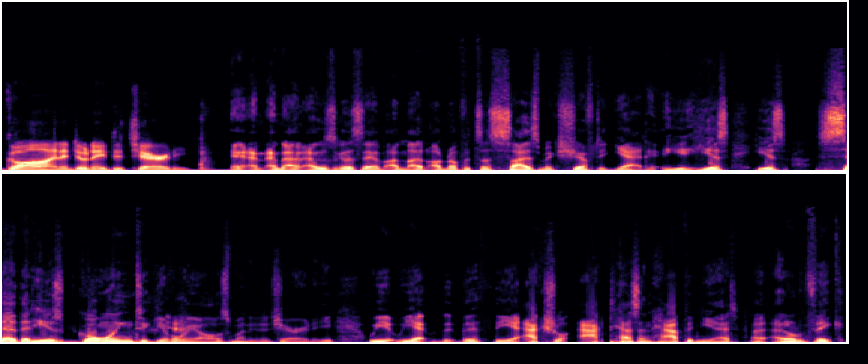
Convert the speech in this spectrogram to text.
gone and donate to charity. And, and I, I was going to say, I'm, I don't know if it's a seismic shift yet. He, he has he has said that he is going to give away all his money to charity. We we have, the, the the actual act hasn't happened yet. I, I don't think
